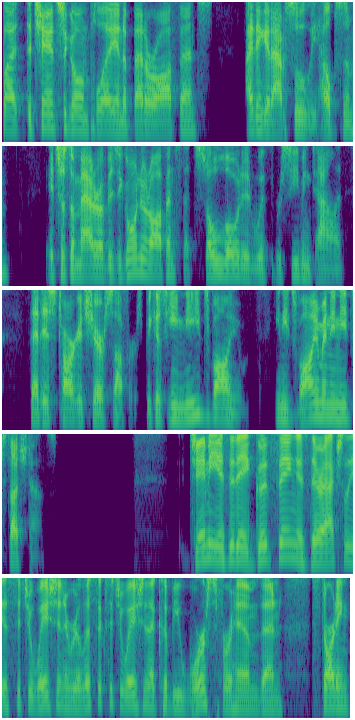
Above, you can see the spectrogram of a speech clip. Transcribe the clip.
But the chance to go and play in a better offense, I think it absolutely helps him. It's just a matter of is he going to an offense that's so loaded with receiving talent that his target share suffers because he needs volume. He needs volume and he needs touchdowns. Jamey, is it a good thing? Is there actually a situation, a realistic situation that could be worse for him than starting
